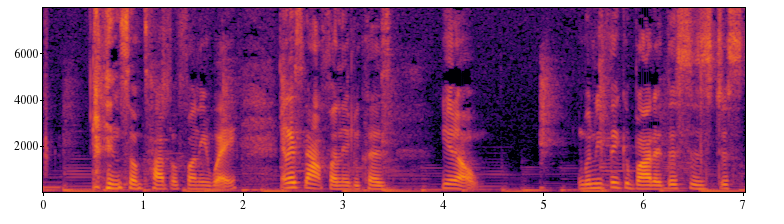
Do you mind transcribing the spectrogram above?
in some type of funny way. And it's not funny because, you know, when you think about it, this is just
